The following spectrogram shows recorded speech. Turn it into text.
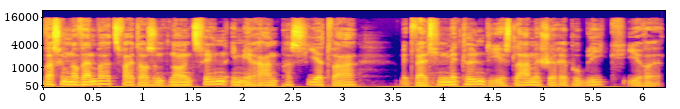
was im November 2019 im Iran passiert war mit welchen Mitteln die Islamische Republik ihre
